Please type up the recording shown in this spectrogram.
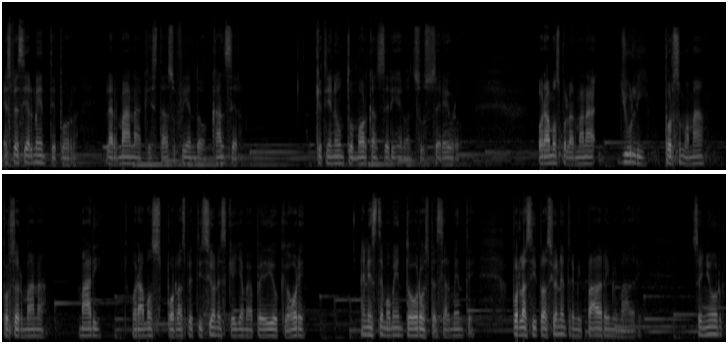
especialmente por la hermana que está sufriendo cáncer, que tiene un tumor cancerígeno en su cerebro. Oramos por la hermana Julie, por su mamá, por su hermana Mari, Oramos por las peticiones que ella me ha pedido que ore. En este momento oro especialmente por la situación entre mi padre y mi madre. Señor,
